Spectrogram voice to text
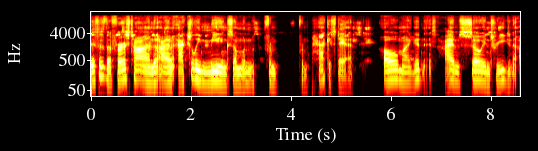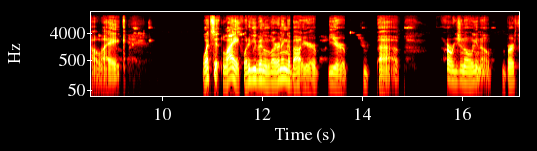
this is the first time that I'm actually meeting someone from from Pakistan. Oh my goodness. I am so intrigued now. Like what's it like? What have you been learning about your your uh original, you know, birth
